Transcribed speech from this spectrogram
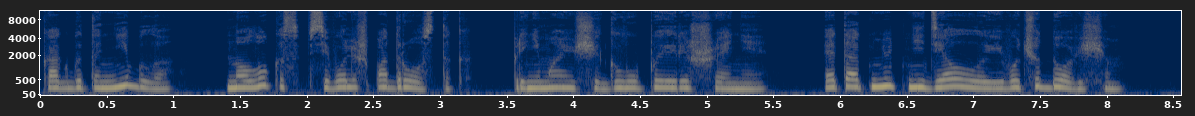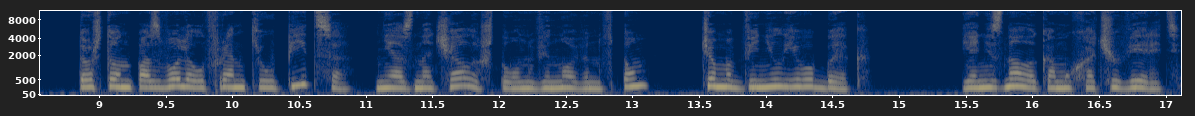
Как бы то ни было, но Лукас всего лишь подросток, принимающий глупые решения. Это отнюдь не делало его чудовищем, то, что он позволил Фрэнке упиться, не означало, что он виновен в том, в чем обвинил его Бэк. Я не знала, кому хочу верить.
